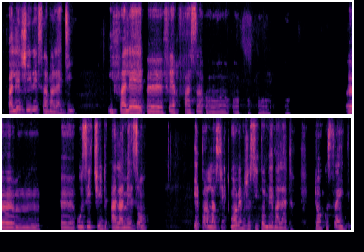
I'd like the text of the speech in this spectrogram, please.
Il fallait gérer sa maladie. Il fallait euh, faire face euh, aux études à la maison. Et par la suite, moi-même, je suis tombée malade. Donc, ça a été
